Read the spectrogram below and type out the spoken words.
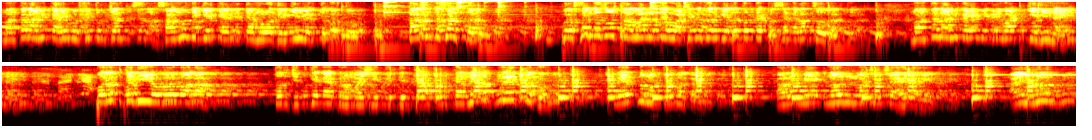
म्हणताना आम्ही काही गोष्टी तुमच्या सांगून देखील केल्या त्यामुळे देखील व्यक्त करतो. कारण कसं असतं प्रसंग जो चालला ना त्या वाटेनं जर गेलं तर त्या प्रसंगाला चव लागते. म्हणताना आम्ही काही वेगळी वाट केली नाही. परत कधी योग आला तर जितके काय प्रमाशी येतील तितके आपण करण्याचा प्रयत्न करू. प्रयत्न म्हणतोय बरं का कारण मी एक नवनिर्वाचित शाहीर आहे. आणि म्हणून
